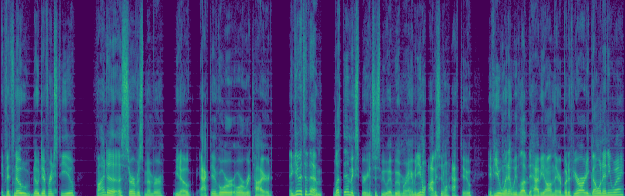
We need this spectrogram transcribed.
if it's no no difference to you, find a, a service member, you know, active or or retired, and give it to them. Let them experience the Speedway Boomerang. I mean, you don't obviously don't have to. If you win it, we'd love to have you on there. But if you're already going anyway,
